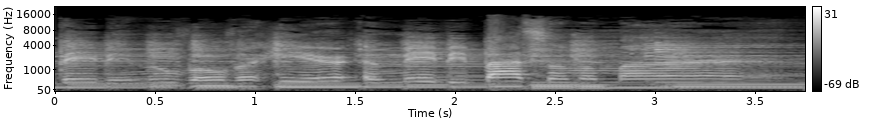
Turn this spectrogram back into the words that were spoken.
Baby, move over here and maybe buy some of mine.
